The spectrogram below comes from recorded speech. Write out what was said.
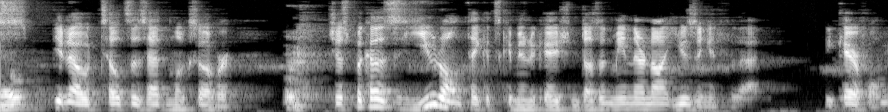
So- you know, tilts his head and looks over. Just because you don't think it's communication doesn't mean they're not using it for that. Be careful.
